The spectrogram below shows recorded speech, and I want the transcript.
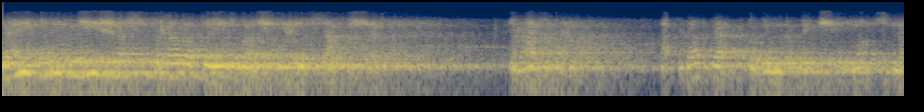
najtrudniejsza sprawa to jest właśnie zawsze prawda. A prawda powinna być mocna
